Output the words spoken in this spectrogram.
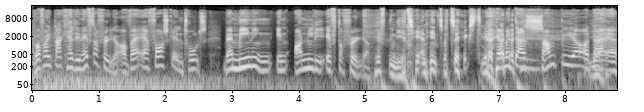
Hvorfor ikke bare kalde det en efterfølger? Og hvad er forskellen, Troels? Hvad er meningen en åndelig efterfølger? Hæft en irriterende introtekst. Ja, jamen, der er zombier, og der Ja. er,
